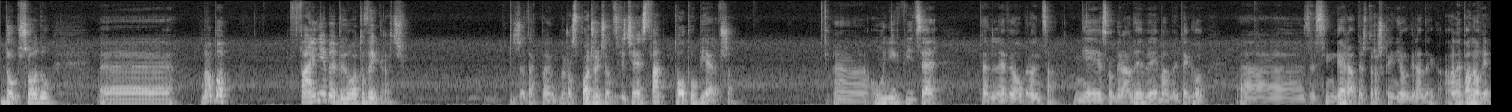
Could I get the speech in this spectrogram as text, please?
do przodu. Eee, no bo fajnie by było to wygrać. Że tak powiem, rozpocząć od zwycięstwa, to po pierwsze. Eee, u nich widzę ten lewy obrońca nie jest ograny. My mamy tego eee, ze Singera też troszkę nieogranego. Ale panowie,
